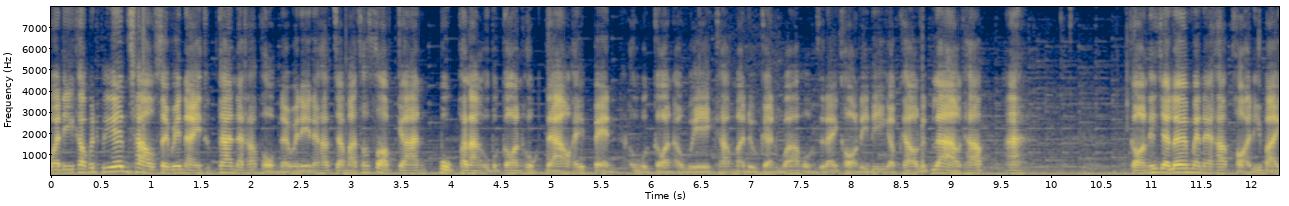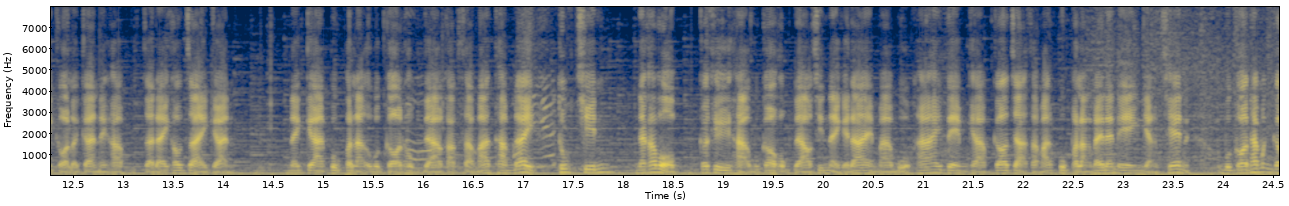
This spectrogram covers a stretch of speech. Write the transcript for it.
วัสดีครับเพื่อนๆชาวเซเว่นไนทุกท่านนะครับผมในวันนี้นะครับจะมาทดสอบการปลุกพลังอุปกรณ์ 6 ดาวให้เป็นอุปกรณ์อเวครับมาดูกันว่าผมจะได้ของดีๆกับเขาหรือเปล่าครับอะก่อนที่จะเริ่มกันนะครับ ขออธิบายก่อนแล้วกันนะครับ จะได้เข้าใจกัน ในการปลุกพลังอุปกรณ์ 6 ดาวครับ สามารถทำได้ทุกชิ้นนะครับผมก็คือหาอุปกรณ์ 6 ดาวชิ้นไหนก็ได้มาบวก 5 ให้เต็มครับ ก็จะสามารถปลุกพลังได้นั่นเอง อย่างเช่น อุปกรณ์ทัพมังก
